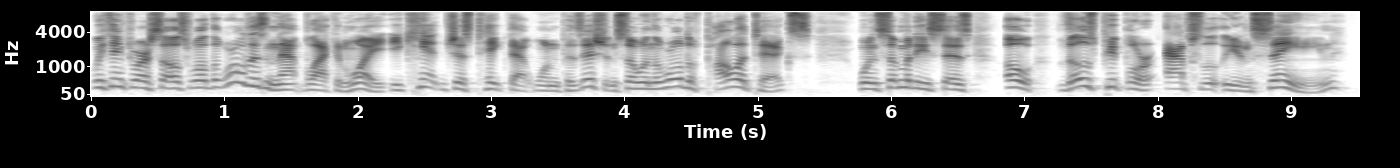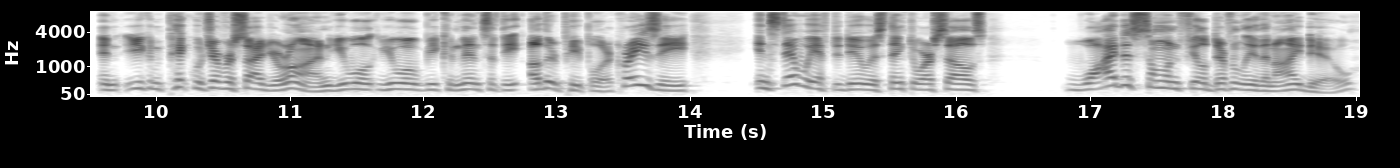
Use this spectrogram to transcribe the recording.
we think to ourselves, well, the world isn't that black and white. You can't just take that one position. So in the world of politics, when somebody says, "Oh, those people are absolutely insane," and you can pick whichever side you're on, you will you will be convinced that the other people are crazy. Instead, we have to do is think to ourselves, why does someone feel differently than I do?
